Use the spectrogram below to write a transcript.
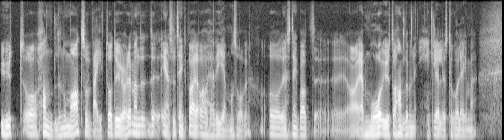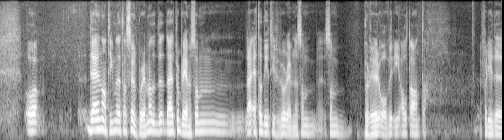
ut og handle noe mat, så veit du at du gjør det. Men det, det eneste du tenker på, er å, jeg vil hjem og sove. Og det eneste du tenker på, at ja, jeg må ut og handle, men egentlig har jeg lyst til å gå og legge meg. Og det er en annen ting med dette søvnproblemet. Det, det er et problem som Det er et av de typer problemene som, som blør over i alt annet. da. Fordi det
